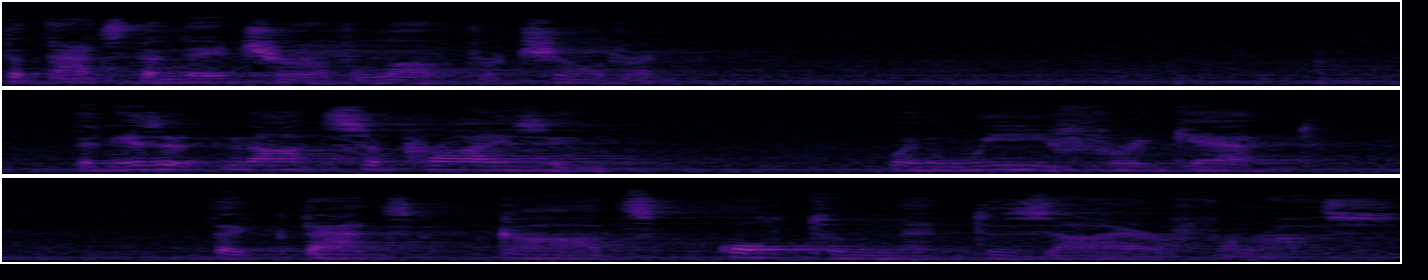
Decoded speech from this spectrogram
that that's the nature of love for children, then is it not surprising when we forget that that's God's ultimate desire for us?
